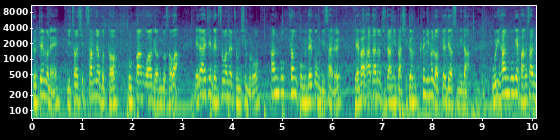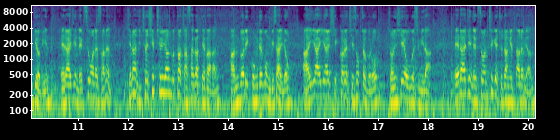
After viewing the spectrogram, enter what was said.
그 때문에 2013년부터 국방과학연구소와 LIG 넥스원을 중심으로 한국형 공대공 미사일을 개발하자는 주장이 다시금 큰 힘을 얻게 되었습니다. 우리 한국의 방산 기업인 LIG 넥스원에서는 지난 2017년부터 자사가 개발한 단거리 공대공 미사일용 IIR 시커를 지속적으로 전시해 오고 있습니다. LIG 넥스원 측의 주장에 따르면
